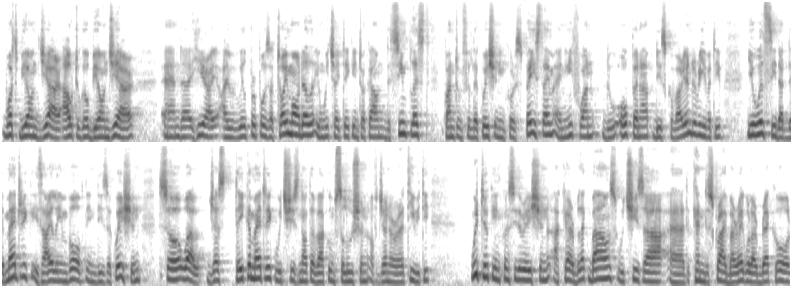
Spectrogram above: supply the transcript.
what's beyond GR, how to go beyond GR. And uh, here I, I, will propose a toy model in which I take into account the simplest quantum field equation in curved spacetime. And if one do open up this covariant derivative, you will see that the metric is highly involved in this equation. So, well, just take a metric which is not a vacuum solution of general relativity, we took in consideration a Kerr black bounce, which is a, uh, can describe a regular black hole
